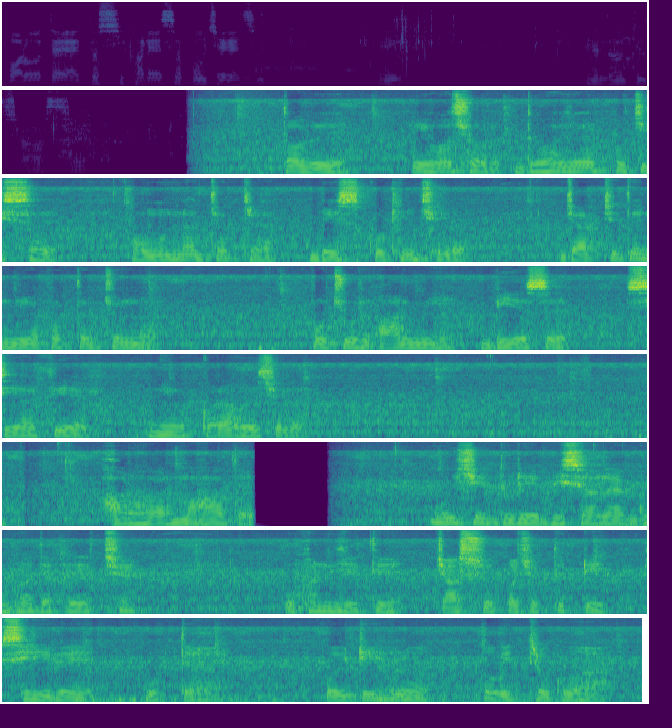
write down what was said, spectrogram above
পর্বতের এত শিখরে এসে পৌঁছে গেছি এই যে এই লোকজন সব আসছে তবে এবছর দু হাজার পঁচিশ সালে অমরনাথ যাত্রা বেশ কঠিন ছিল। যাত্রীদের নিরাপত্তার জন্য প্রচুর আর্মি, বিএসএফ, সিআরপিএফ নিয়োগ করা হয়েছিল। হর হর মহাদেব। ওই যে দূরে বিশাল এক গুহা দেখা যাচ্ছে। ওখানে যেতে চারশো পঁচাত্তরটি সিঁড়ি বেয়ে উঠতে হয়। ওইটি হলো পবিত্র গুহা।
